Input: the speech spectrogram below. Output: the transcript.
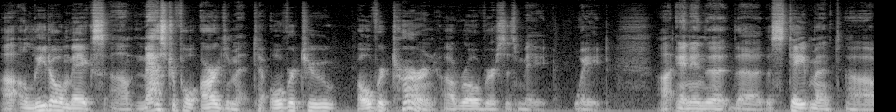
Alito makes um, masterful argument to over to overturn Roe versus Wade. Uh, and in the, the, the statement, uh,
